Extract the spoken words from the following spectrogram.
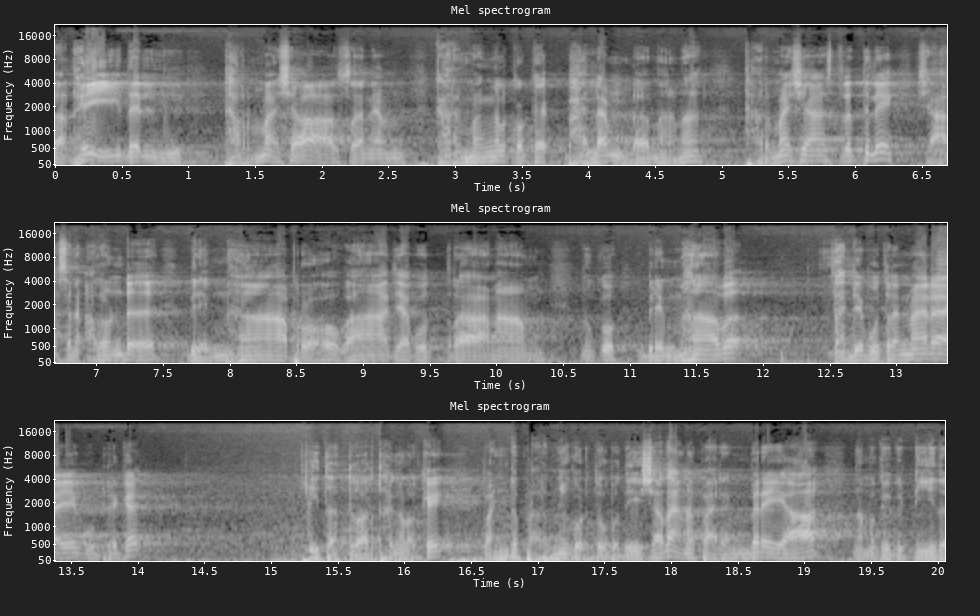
തഥൈതൽ ധർമ്മശാസനം. കർമ്മങ്ങൾക്കൊക്കെ ഫലമുണ്ടെന്നാണ് ധർമ്മശാസ്ത്രത്തിലെ ശാസനം. അതുകൊണ്ട് ബ്രഹ്മാ ബ്രഹ്മാപ്രോവാചപുത്രാണാം നോക്കൂ ബ്രഹ്മാവ് തന്റെ പുത്രന്മാരായ കൂട്ടർക്ക് ഈ തത്വാർത്ഥങ്ങളൊക്കെ പണ്ട് പറഞ്ഞു കൊടുത്ത ഉപദേശം. അതാണ് പരമ്പരയാ നമുക്ക് കിട്ടിയത്.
